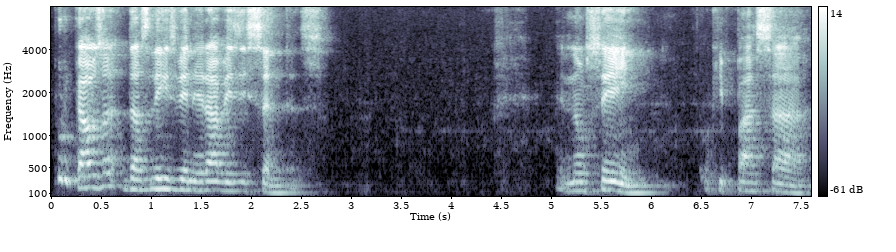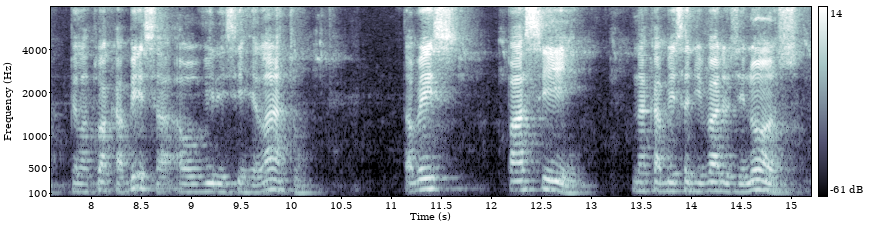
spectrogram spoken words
por causa das leis veneráveis e santas. Não sei o que passa pela tua cabeça ao ouvir esse relato. Talvez passe na cabeça de vários de nós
